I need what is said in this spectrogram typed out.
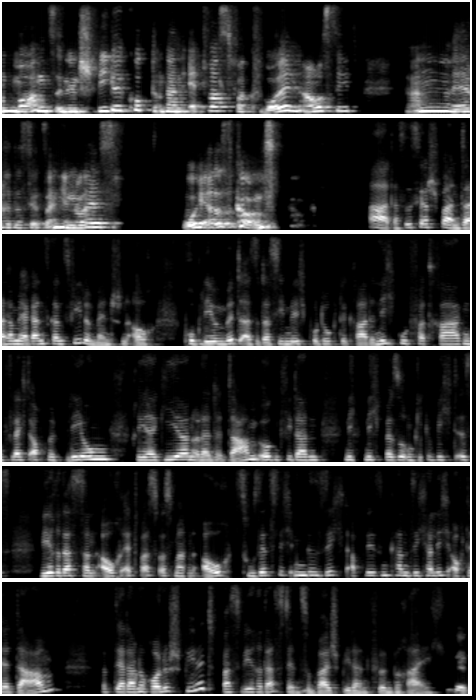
und morgens in den Spiegel guckt und dann etwas verquollen aussieht, dann wäre das jetzt ein Hinweis, woher das kommt. Ah, das ist ja spannend. Da haben ja ganz, ganz viele Menschen auch Probleme mit, also dass sie Milchprodukte gerade nicht gut vertragen, vielleicht auch mit Blähungen reagieren oder der Darm irgendwie dann nicht, nicht mehr so im Gewicht ist. Wäre das dann auch etwas, was man auch zusätzlich im Gesicht ablesen kann? Sicherlich auch der Darm, der da eine Rolle spielt. Was wäre das denn zum Beispiel dann für ein Bereich? Der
